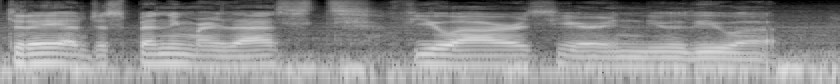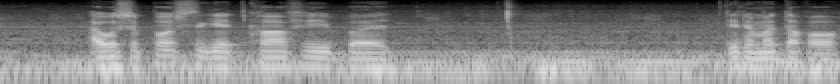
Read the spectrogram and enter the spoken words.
Today, I'm just spending my last few hours here in Liuliwa. I was supposed to get coffee but tinamad ako.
